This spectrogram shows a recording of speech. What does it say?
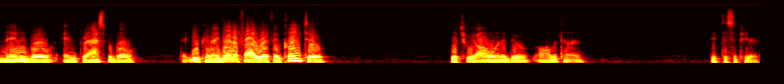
nameable and graspable that you can identify with and cling to, which we all want to do all the time, it disappeared.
